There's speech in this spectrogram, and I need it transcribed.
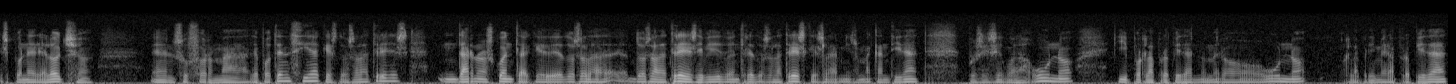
es poner el 8 en su forma de potencia, que es 2 a la 3, darnos cuenta que de 2 a la, 2 a la 3 dividido entre 2 a la 3, que es la misma cantidad, pues es igual a 1, y por la propiedad número 1, por la primera propiedad,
